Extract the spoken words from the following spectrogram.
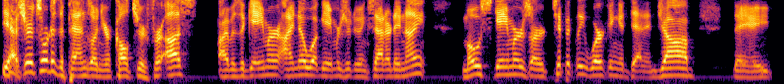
Yeah, sure. It sort of depends on your culture. For us, I was a gamer. I know what gamers are doing Saturday night. Most gamers are typically working a dead end job. They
